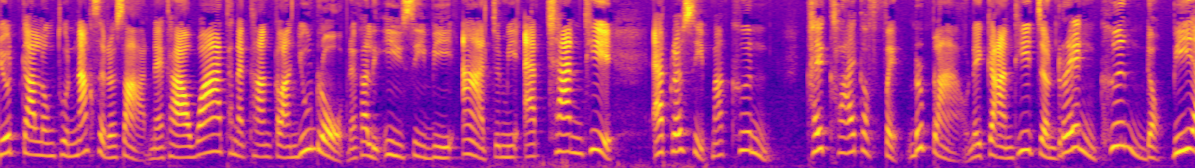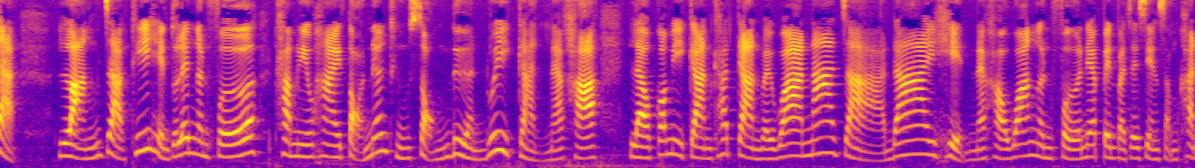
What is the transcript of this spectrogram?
ยุทธ์การลงทุนนักเศรษฐศาสตร์นะคะว่าธนาคารกลางยุโรปนะคะหรือ ECB อาจจะมีแอคชั่นที่ aggressive มากขึ้น คล้ายๆกับเฟดหรือเปล่าในการที่จะเร่งขึ้นดอกเบี้ย หลังจากที่เห็นตัวเลขเงินเฟ้อทำนิวไฮต่อเนื่องถึง 2 เดือนด้วยกันนะคะ แล้วก็มีการคาดการณ์ไว้ว่าน่าจะได้เห็นนะคะว่าเงินเฟ้อเนี่ยเป็นปัจจัยเสี่ยงสำคัญ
